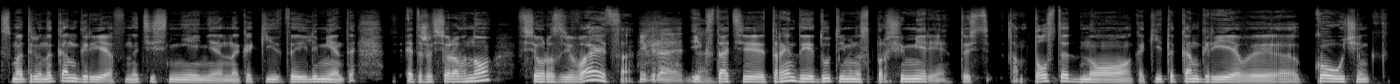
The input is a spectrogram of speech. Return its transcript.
смотрю на конгрев, на теснение, на какие-то элементы. Это же все равно все развивается. Играет, И, да. кстати, тренды идут именно с парфюмерии. То есть там толстое дно, какие-то конгревы, э, коучинг,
